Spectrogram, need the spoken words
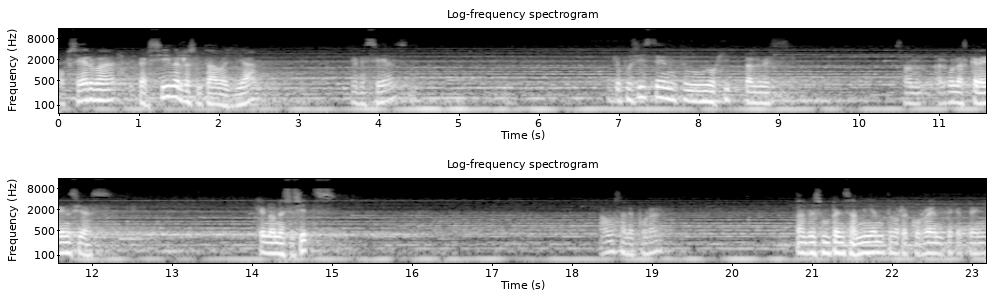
Observa, percibe el resultado ya que deseas que pusiste en tu ojito tal vez son algunas creencias que no necesites. A depurar. Tal vez un pensamiento recurrente que tengo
